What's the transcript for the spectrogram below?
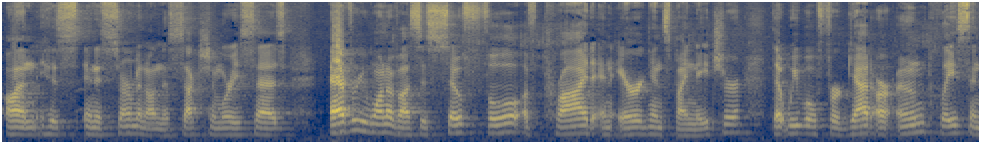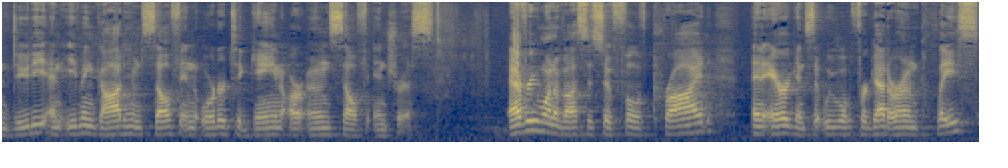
on his, in his sermon on this section where he says, Every one of us is so full of pride and arrogance by nature that we will forget our own place and duty and even God Himself in order to gain our own self interest. Every one of us is so full of pride and arrogance that we will forget our own place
